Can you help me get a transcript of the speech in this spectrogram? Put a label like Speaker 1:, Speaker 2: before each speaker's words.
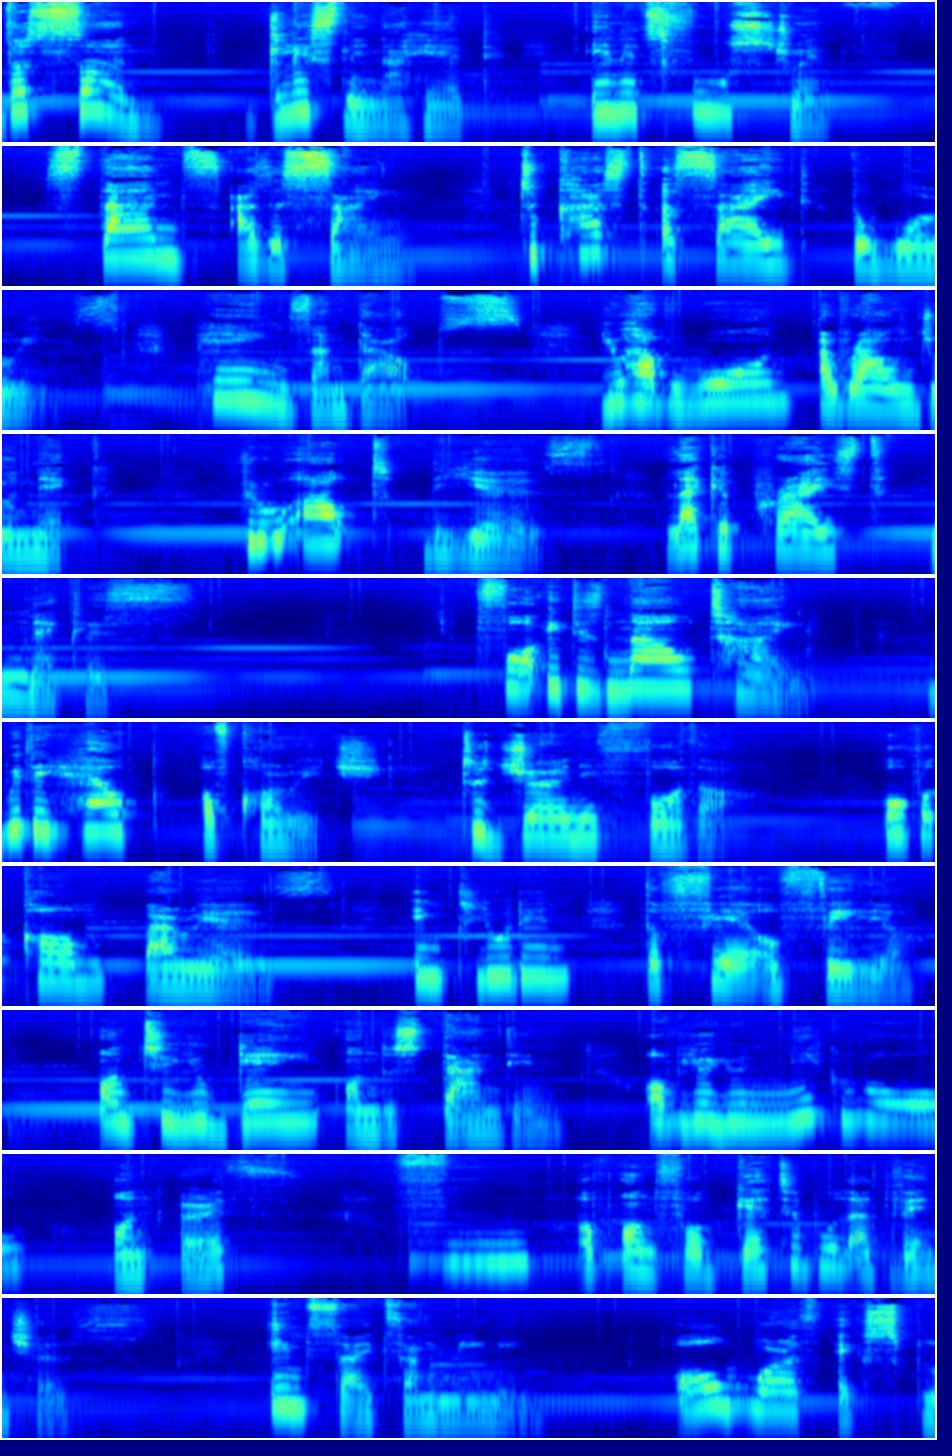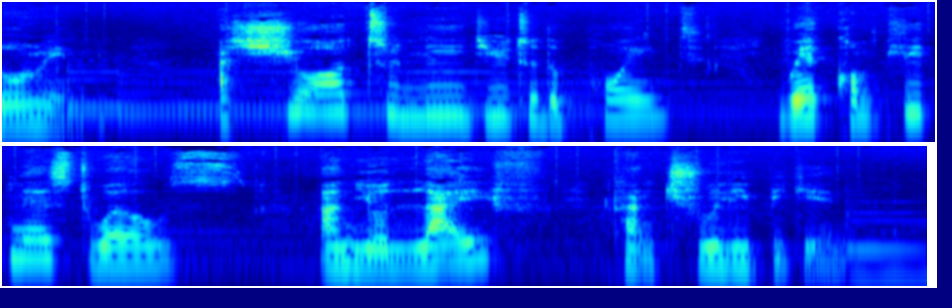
Speaker 1: The sun, glistening ahead in its full strength, stands as a sign to cast aside the worries, pains, and doubts you have worn around your neck throughout the years like a prized necklace. For it is now time, with the help of courage, to journey further, overcome barriers, including the fear of failure, until you gain understanding of your unique role on earth, full of unforgettable adventures, insights, and meaning, all worth exploring, assured to lead you to the point where completeness dwells and your life can truly begin.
